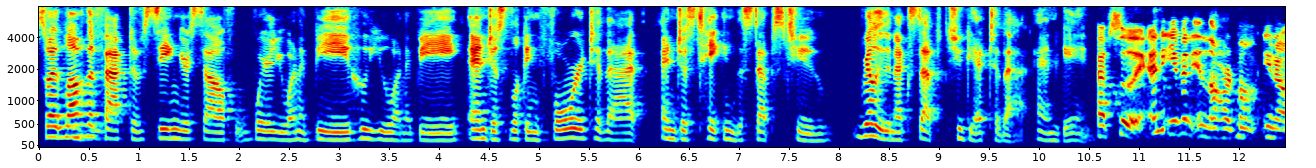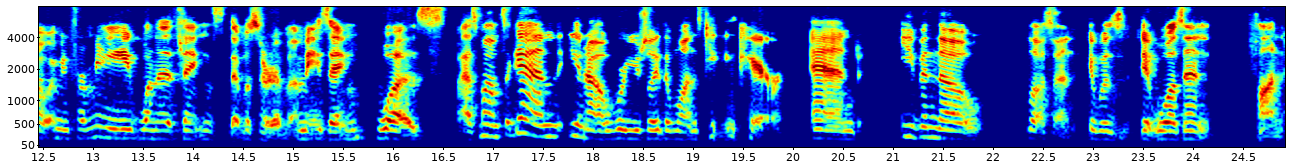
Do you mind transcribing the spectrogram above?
So I love mm-hmm. the fact of seeing yourself where you want to be, who you want to be, and just looking forward to that and just taking the steps to really the next step to get to that end game. Absolutely. And even in the hard moment, you know, I mean, for me, one of the things that was sort of amazing was as moms, again, you know, we're usually the ones taking care. And even though, listen, it was, it wasn't fun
